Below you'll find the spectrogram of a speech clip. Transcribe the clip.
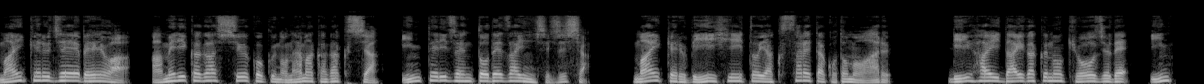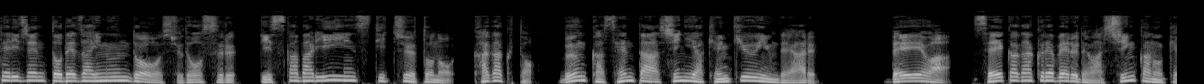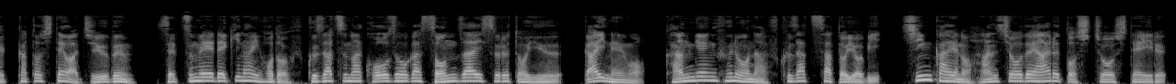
マイケル・ J・ ベーエは、アメリカ合衆国の生化学者、インテリジェントデザイン支持者。マイケル・ B・ ヒーと訳されたこともある。リーハイ大学の教授で、インテリジェントデザイン運動を主導する、ディスカバリー・インスティチュートの科学と文化センターシニア研究員である。ベーエは、生化学レベルでは進化の結果としては十分、説明できないほど複雑な構造が存在するという概念を還元不能な複雑さと呼び、進化への反証であると主張している。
